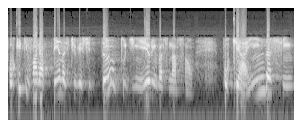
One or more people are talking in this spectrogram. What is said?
Por que, que vale a pena a gente investir tanto dinheiro em vacinação? Porque ainda assim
